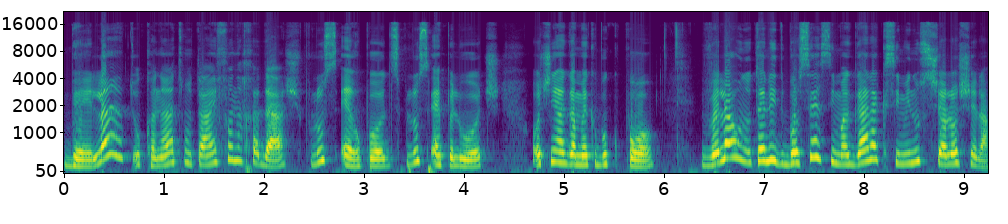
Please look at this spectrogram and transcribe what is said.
באילת הוא קנה לעצמו את האייפון החדש, פלוס איירפודס, פלוס אפל וואץ', עוד שנייה גם מקבוק פרו, ולה הוא נותן להתבוסס עם הגלקסי מינוס שלוש שלה.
